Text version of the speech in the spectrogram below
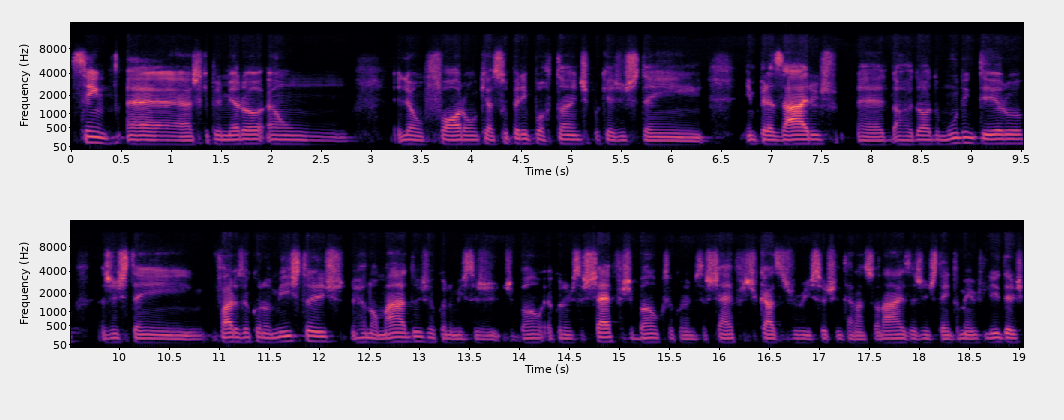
Sim, é, acho que primeiro é um ele é um fórum que é super importante porque a gente tem empresários é, ao redor do mundo inteiro, a gente tem vários economistas renomados, economistas de, de banco, economistas chefes de bancos, economistas chefes de casas de research internacionais, a gente tem também os líderes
